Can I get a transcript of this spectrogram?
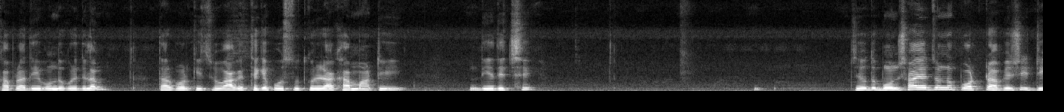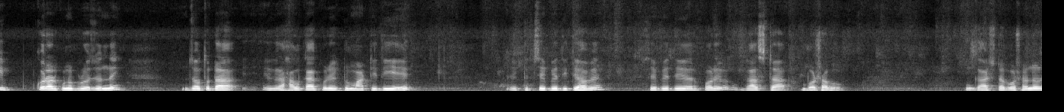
খাপড়া দিয়ে বন্ধ করে দিলাম। তারপর কিছু আগের থেকে প্রস্তুত করে রাখা মাটি দিয়ে দিচ্ছি। যেহেতু বনসাইয়ের জন্য পটটা বেশি ডিপ করার কোনো প্রয়োজন নেই, যতটা হালকা করে একটু মাটি দিয়ে একটু চেপে দিতে হবে, চেপে দেওয়ার পরে গাছটা বসাবো। গাছটা বসানোর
